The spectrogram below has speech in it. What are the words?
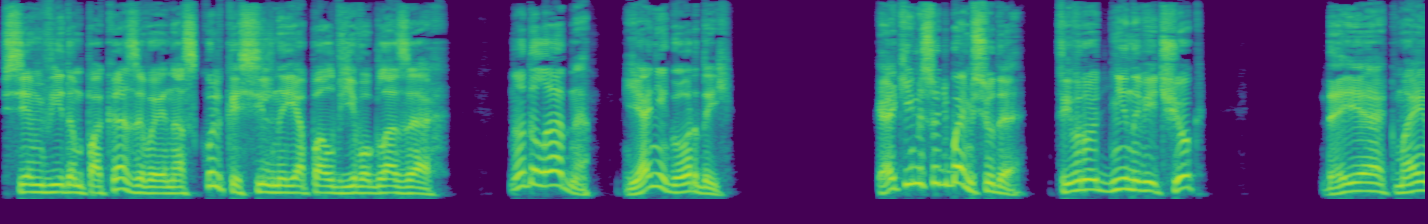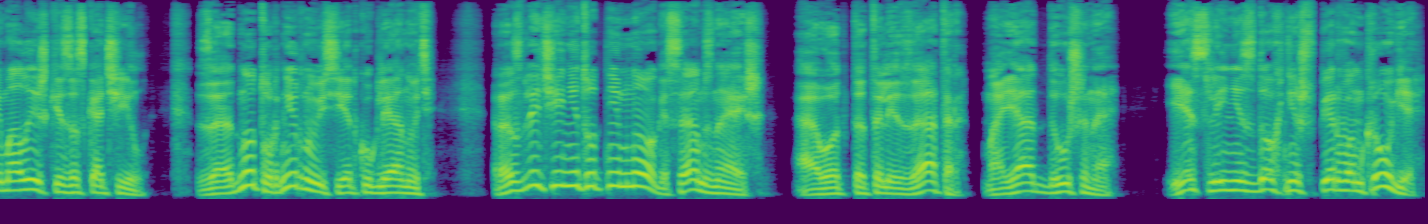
всем видом показывая, насколько сильно я пал в его глазах. Ну да ладно, я не гордый. «Какими судьбами сюда?» Ты вроде не новичок?» «Да я к моей малышке заскочил. Заодно турнирную сетку глянуть. Развлечений тут немного, сам знаешь. А вот тотализатор — моя отдушина. Если не сдохнешь в первом круге,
